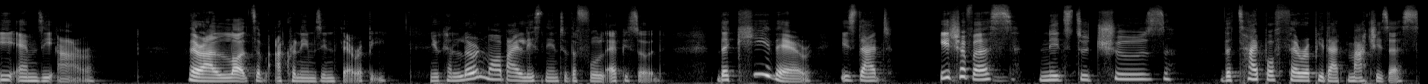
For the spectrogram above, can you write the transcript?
EMDR. There are lots of acronyms in therapy. You can learn more by listening to the full episode. The key there is that each of us needs to choose the type of therapy that matches us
